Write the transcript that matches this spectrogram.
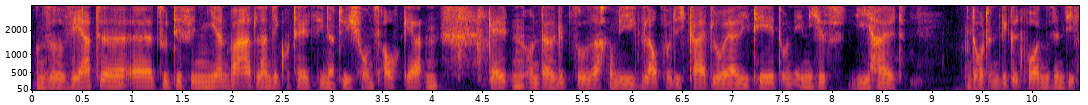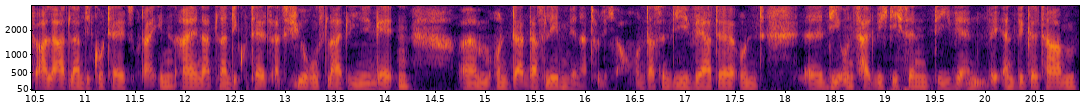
unsere Werte äh, zu definieren bei Atlantic Hotels, die natürlich für uns auch gelten. gelten. Und da gibt es so Sachen wie Glaubwürdigkeit, Loyalität und ähnliches, die halt dort entwickelt worden sind, die für alle Atlantik-Hotels oder in allen Atlantik-Hotels als Führungsleitlinien gelten. Ähm, und da, das leben wir natürlich auch. Und das sind die Werte und äh, die uns halt wichtig sind, die wir ent entwickelt haben.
